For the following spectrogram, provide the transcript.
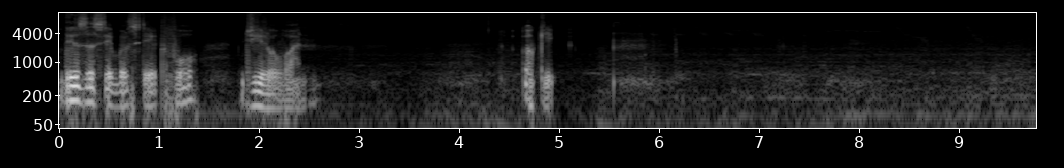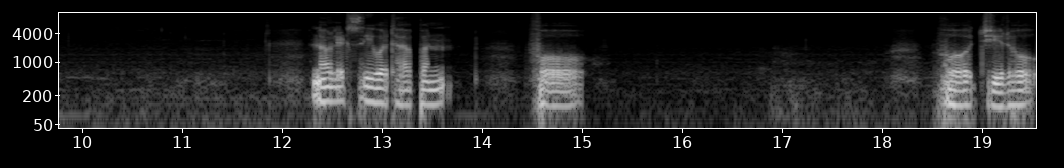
this is a stable state for 0 1 okay now let's see what happened for for 0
